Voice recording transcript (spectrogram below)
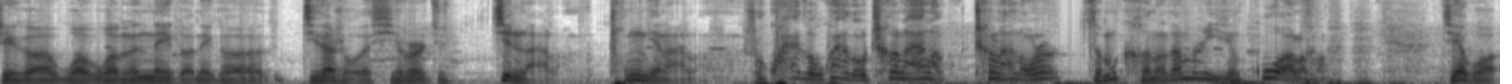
这个我我们那个那个吉他手的媳妇儿就进来了，冲进来了，说快走快走，车来了，车来了。我说怎么可能？咱不是已经过了吗？结果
